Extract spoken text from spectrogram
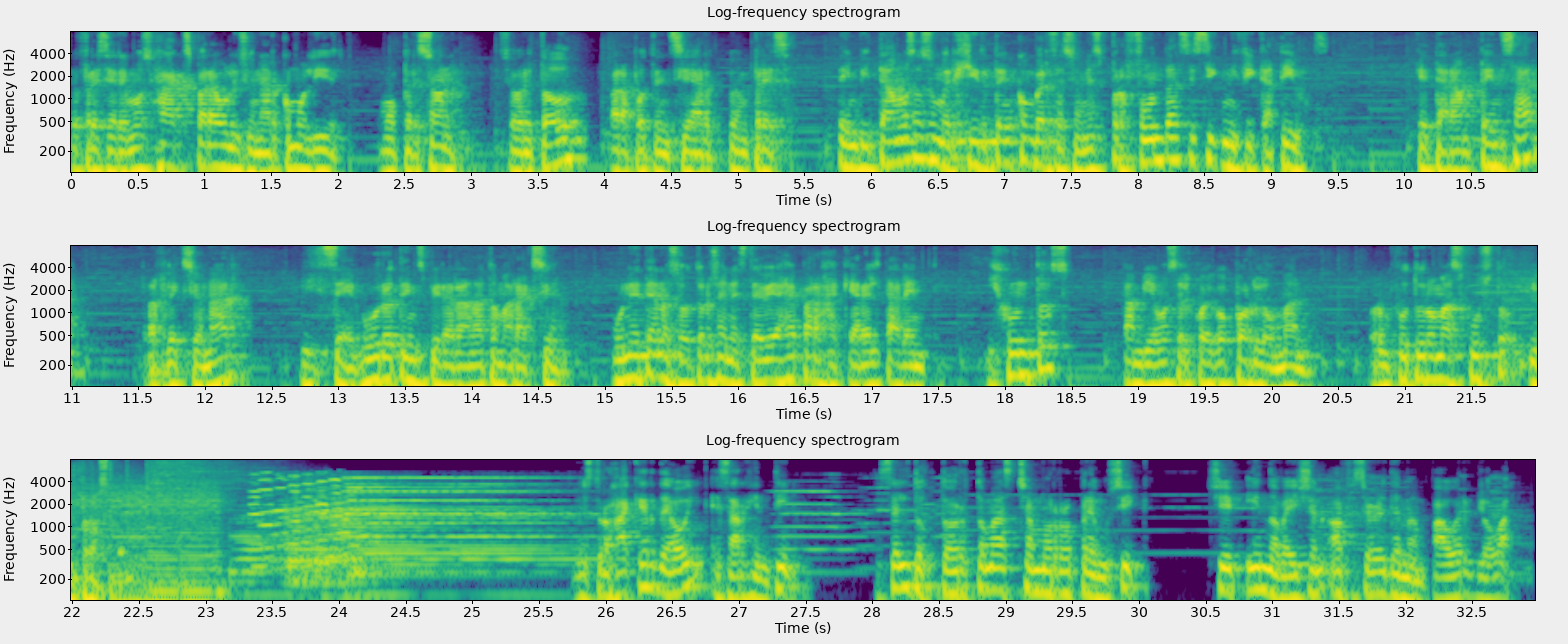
te ofreceremos hacks para evolucionar como líder, como persona, sobre todo para potenciar tu empresa. Te invitamos a sumergirte en conversaciones profundas y significativas que te harán pensar, reflexionar y seguro te inspirarán a tomar acción. Únete a nosotros en este viaje para hackear el talento y juntos cambiemos el juego por lo humano por un futuro más justo y próspero. Nuestro hacker de hoy es argentino. Es el Dr. Tomás Chamorro Premusic, Chief Innovation Officer de Manpower Global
